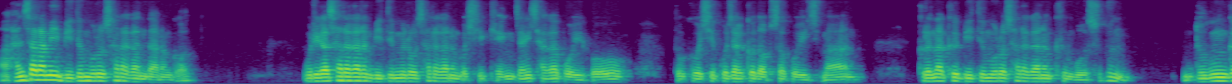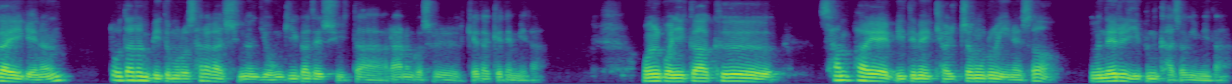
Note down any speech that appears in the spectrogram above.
아, 한 사람이 믿음으로 살아간다는 것, 우리가 살아가는 믿음으로 살아가는 것이 굉장히 작아 보이고 또 그것이 보잘것없어 보이지만 그러나 그 믿음으로 살아가는 그 모습은 누군가에게는 또 다른 믿음으로 살아갈 수 있는 용기가 될 수 있다라는 것을 깨닫게 됩니다. 오늘 보니까 그 산파의 믿음의 결정으로 인해서 은혜를 입은 가정입니다.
